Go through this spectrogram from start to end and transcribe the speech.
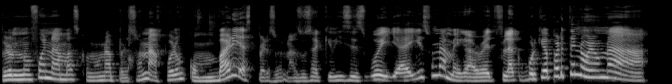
pero no fue nada más con una persona, fueron con varias personas. O sea que dices, güey, ya ahí es una mega red flag, porque aparte no era una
